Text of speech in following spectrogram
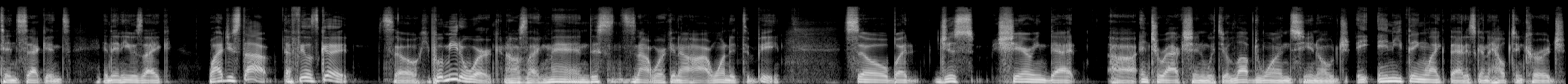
10 seconds. And then he was like, Why'd you stop? That feels good. So he put me to work. And I was like, Man, this is not working out how I wanted it to be. So, but just sharing that uh, interaction with your loved ones, you know, anything like that is going to help to encourage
